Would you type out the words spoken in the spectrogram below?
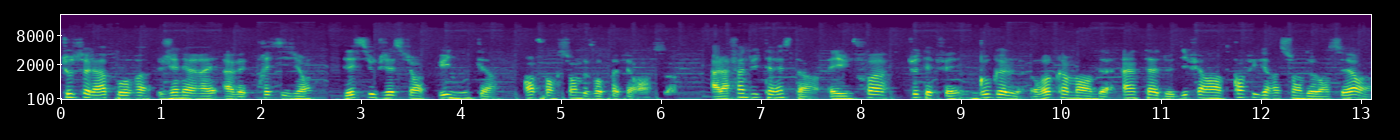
Tout cela pour générer avec précision des suggestions uniques en fonction de vos préférences. À la fin du test, et une fois tout est fait, Google recommande un tas de différentes configurations de lanceurs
